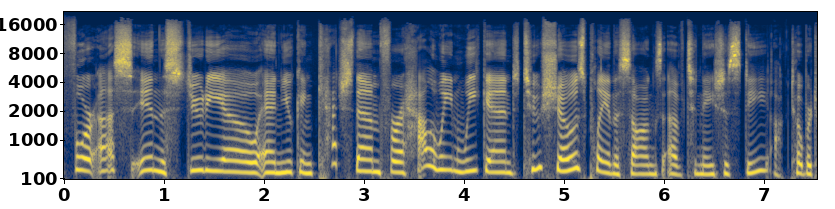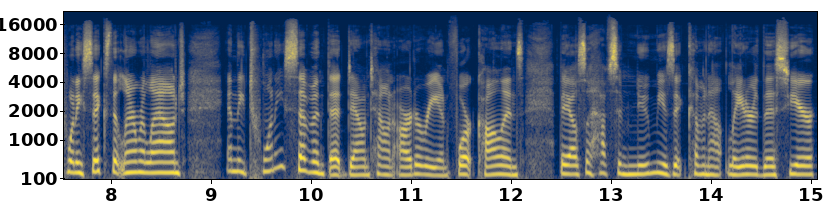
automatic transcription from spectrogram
for us in the studio, and you can catch them for a Halloween weekend. Two shows playing the songs of Tenacious D, October 26th at Larimer Lounge and the 27th at Downtown Artery in Fort Collins. They also have some new music coming out later this year.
